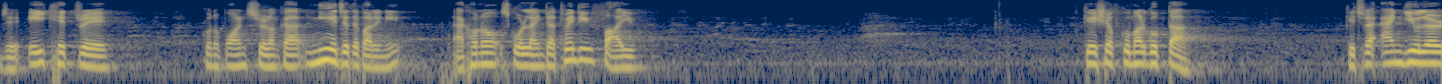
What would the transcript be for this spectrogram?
যে এই ক্ষেত্রে কোনো পয়েন্ট শ্রীলঙ্কা নিয়ে যেতে পারেনি। এখনও স্কোর লাইনটা টোয়েন্টি ফাইভ কেশব কুমার গুপ্তা কিছুটা অ্যাঙ্গুলার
